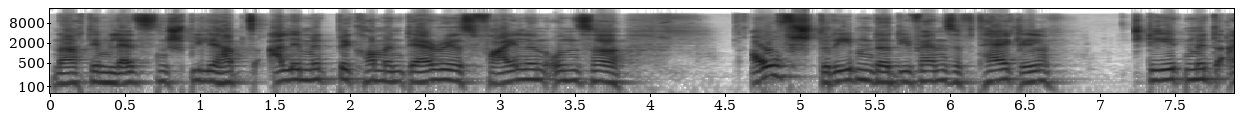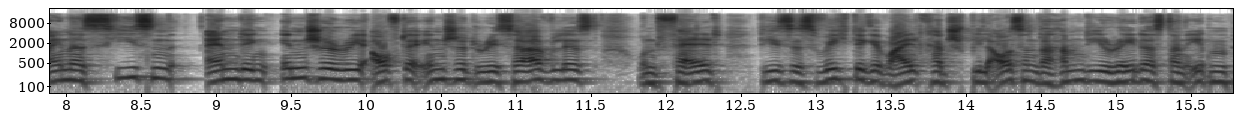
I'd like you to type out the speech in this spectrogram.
nach dem letzten Spiel. Ihr habt es alle mitbekommen. Darius Pfeilen, unser aufstrebender Defensive Tackle, steht mit einer Season-Ending Injury auf der Injured Reserve List und fällt dieses wichtige Wildcard-Spiel aus. Und da haben die Raiders dann eben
